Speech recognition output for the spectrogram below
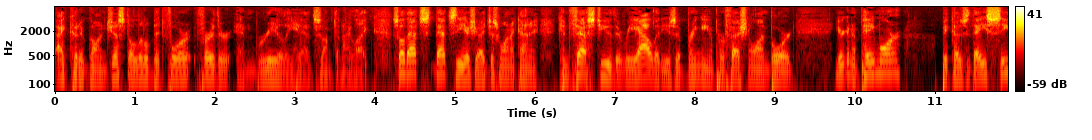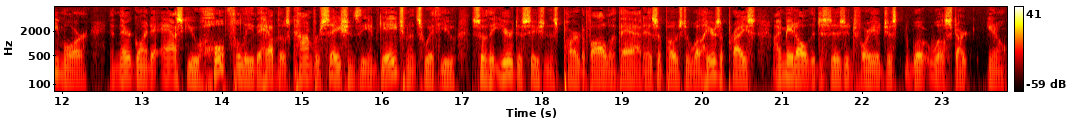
I could have gone just a little bit for, further and really had something I liked. So that's that's the issue. I just want to kind of confess to you the realities of bringing a professional on board. You're going to pay more because they see more and they're going to ask you. Hopefully, they have those conversations, the engagements with you, so that your decision is part of all of that, as opposed to, well, here's a price. I made all the decisions for you. Just we'll, we'll start, you know,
